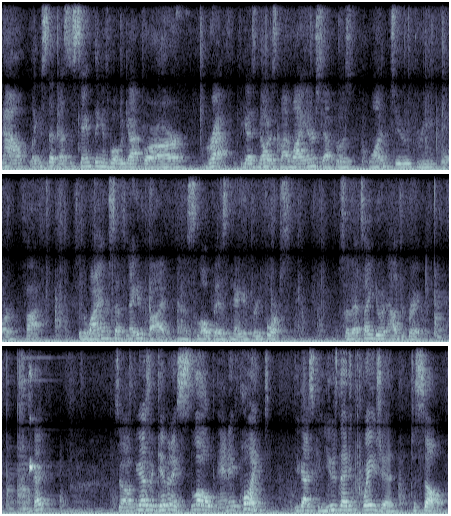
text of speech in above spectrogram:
Now, like I said, that's the same thing as what we got for our graph. If you guys notice, my y-intercept was 1, 2, 3, 4, 5. So the y-intercept is negative 5, and the slope is negative 3 fourths. So that's how you do it algebraically. Okay? So if you guys are given a slope and a point, you guys can use that equation to solve.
